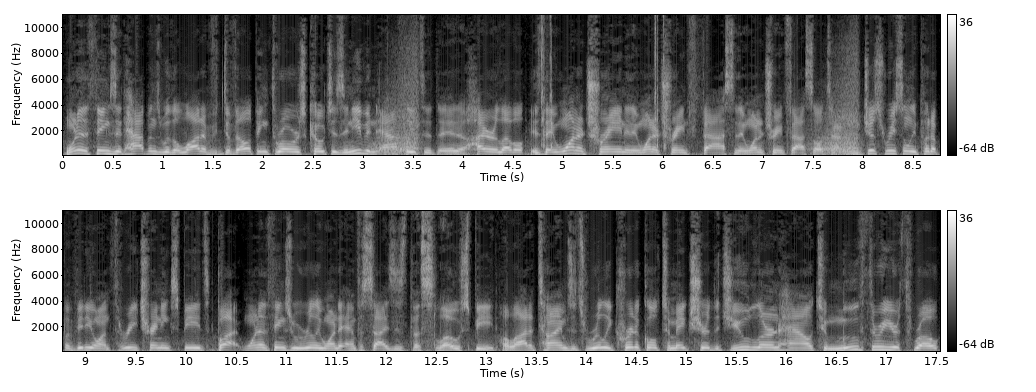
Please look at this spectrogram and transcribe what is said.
One of the things that happens with a lot of developing throwers, coaches, and even athletes at, a higher level is they want to train and they want to train fast and they want to train fast all the time. We just recently put up a video on three training speeds, but one of the things we really want to emphasize is the slow speed. A lot of times it's really critical to make sure that you learn how to move through your throw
